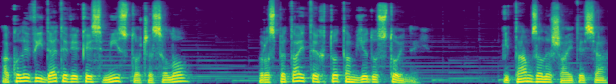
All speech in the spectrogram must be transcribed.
А коли війдете в якесь місто чи село, розпитайте, хто там є достойний, і там залишайтеся,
